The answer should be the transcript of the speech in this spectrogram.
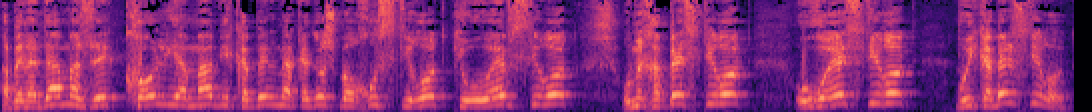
הבן אדם הזה, כל ימיו יקבל מהקדוש ברוך הוא סתירות, כי הוא אוהב סתירות, הוא מחפש סתירות, הוא רואה סתירות, והוא יקבל סתירות.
